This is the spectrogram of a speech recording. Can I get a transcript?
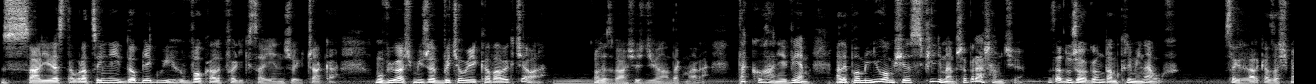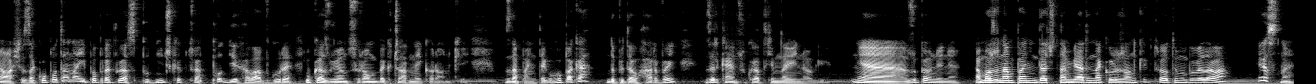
Z sali restauracyjnej dobiegł ich wokal Feliksa Jędrzejczaka. Mówiłaś mi, że wyciął jej kawałek ciała. Odezwała się zdziwiona Dagmara. Tak, kochanie, wiem, ale pomyliło mi się z filmem, przepraszam cię. Za dużo oglądam kryminałów. Sekretarka zaśmiała się zakłopotana i poprawiła spódniczkę, która podjechała w górę, ukazując rąbek czarnej koronki. Zna pani tego chłopaka? dopytał Harvey, zerkając ukradkiem na jej nogi. Nie, zupełnie nie. A może nam pani dać namiary na koleżankę, która o tym opowiadała? Jasne.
